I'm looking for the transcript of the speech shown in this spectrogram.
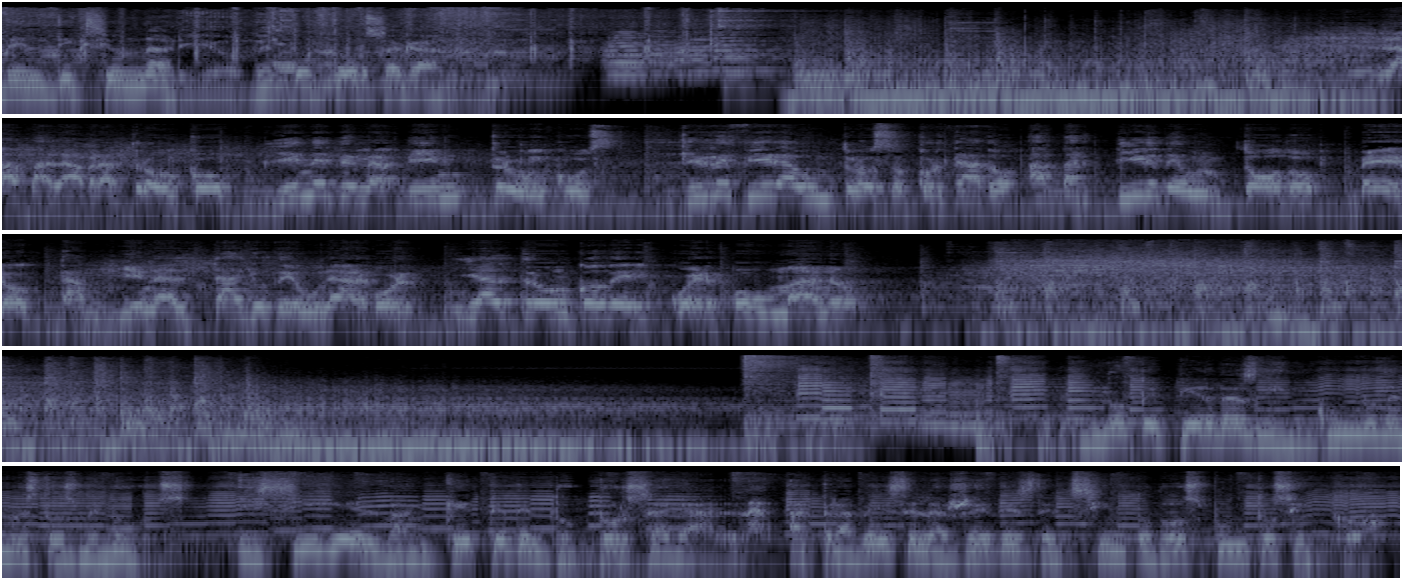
del diccionario del doctor Zagal. La palabra tronco viene del latín truncus, que refiere a un trozo cortado a partir de un todo, pero también al tallo de un árbol y al tronco del cuerpo humano. No te pierdas ninguno de nuestros menús y sigue el banquete del Dr. Zagal a través de las redes del 102.5.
